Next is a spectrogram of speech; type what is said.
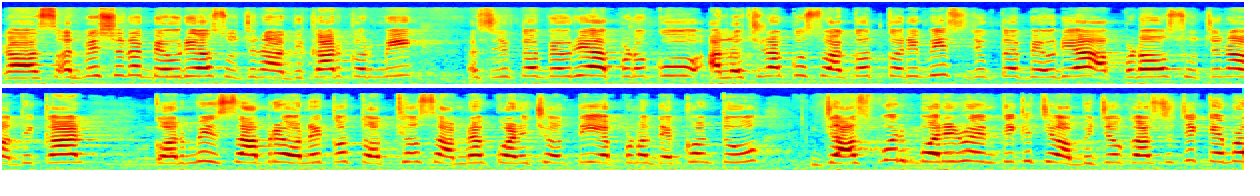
ସର୍ବେଶ୍ୱର ବେଉରିଆ ସୂଚନା ଅଧିକାର କର୍ମୀ ଶ୍ରୀଯୁକ୍ତ ବେଉରିଆ ଆପଣଙ୍କୁ ଆଲୋଚନାକୁ ସ୍ୱାଗତ କରିବି ଶ୍ରୀଯୁକ୍ତ ବେଉରିଆ ଆପଣ ସୂଚନା ଅଧିକାର କର୍ମୀ ହିସାବରେ ଅନେକ ତଥ୍ୟ ସାମ୍ନାକୁ ଆଣିଛନ୍ତି ଆପଣ ଦେଖନ୍ତୁ ଯାଜପୁର ବରିରୁ ଏମିତି କିଛି ଅଭିଯୋଗ ଆସୁଛି କେବଳ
